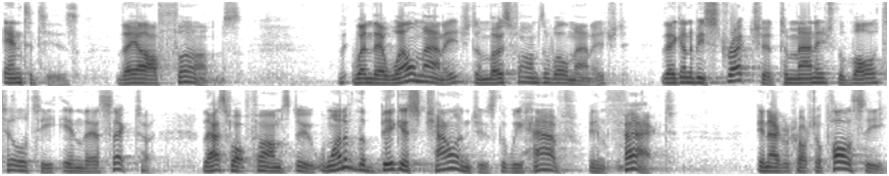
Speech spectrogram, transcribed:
entities, they are firms. When they're well managed, and most farms are well managed, they're going to be structured to manage the volatility in their sector. That's what farms do. One of the biggest challenges that we have, in fact, in agricultural policy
